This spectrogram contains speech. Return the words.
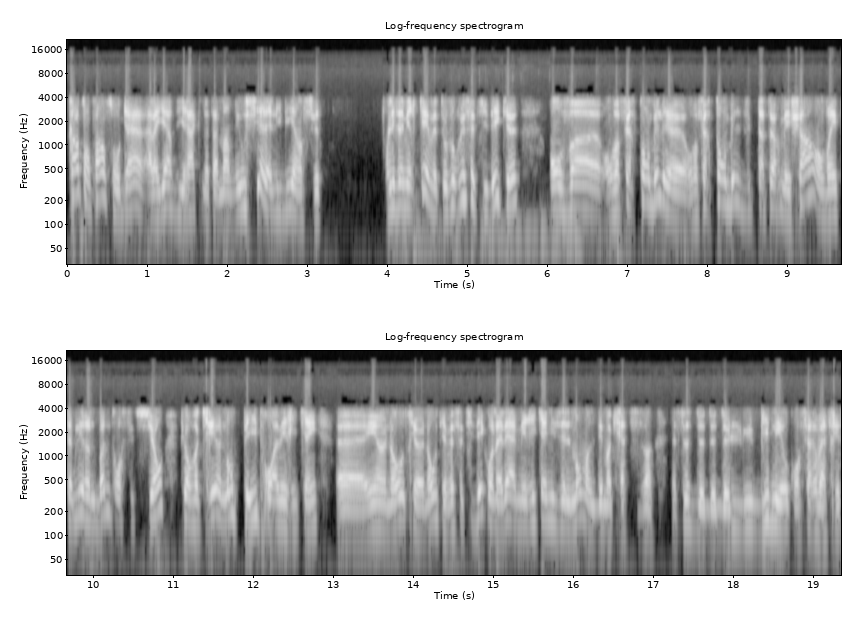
Quand on pense aux guerres, à la guerre d'Irak notamment, mais aussi à la Libye ensuite, les Américains avaient toujours eu cette idée que on va on va faire tomber le on va faire tomber le dictateur méchant, on va établir une bonne constitution, puis on va créer un autre pays pro-américain euh, et un autre et un autre. Il y avait cette idée qu'on allait américaniser le monde en le démocratisant, une espèce de, de, de lubie néoconservatrice.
